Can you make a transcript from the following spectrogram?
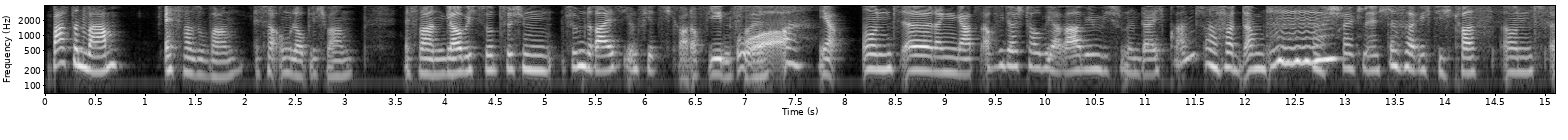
War es denn warm? Es war so warm. Es war unglaublich warm. Es waren, glaube ich, so zwischen 35 und 40 Grad auf jeden Fall. Boah. Ja. Und äh, dann gab's auch wieder Staubi Arabien, wie schon im Deichbrand. Oh, verdammt. Ach, schrecklich. Das war richtig krass. Und äh,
